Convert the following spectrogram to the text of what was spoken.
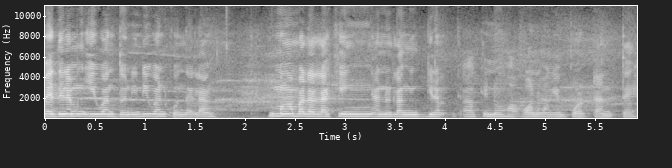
pwede namang iwan doon, iniwan ko na lang. Yung mga malalaking ano lang uh, kinuha ko namang importante.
